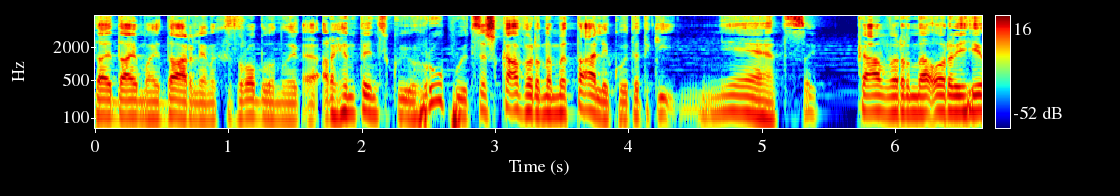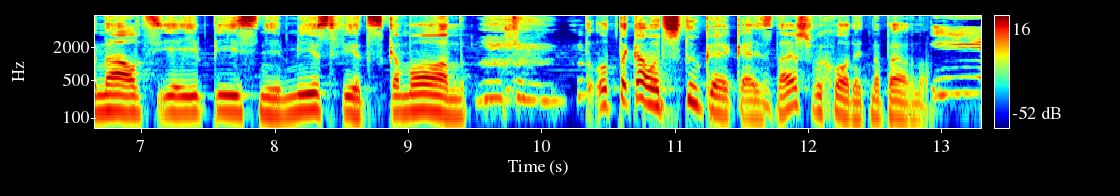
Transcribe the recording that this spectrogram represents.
«Die, Die My Darling, зробленої е, аргентинською групою. Це ж кавер на металіку. І Ти такий ні, це кавер на оригінал цієї пісні. Misfits, come on. От така от штука якась, знаєш, виходить, напевно. І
